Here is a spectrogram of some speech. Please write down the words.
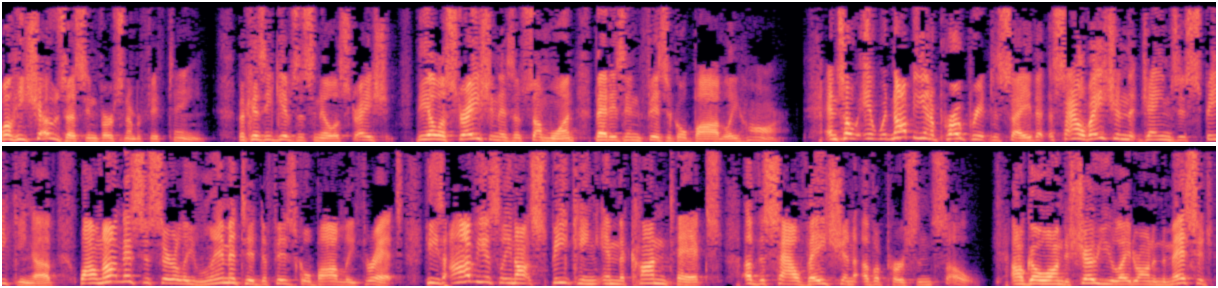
Well, he shows us in verse number 15 because he gives us an illustration. The illustration is of someone that is in physical bodily harm. And so it would not be inappropriate to say that the salvation that James is speaking of, while not necessarily limited to physical bodily threats, he's obviously not speaking in the context of the salvation of a person's soul. I'll go on to show you later on in the message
